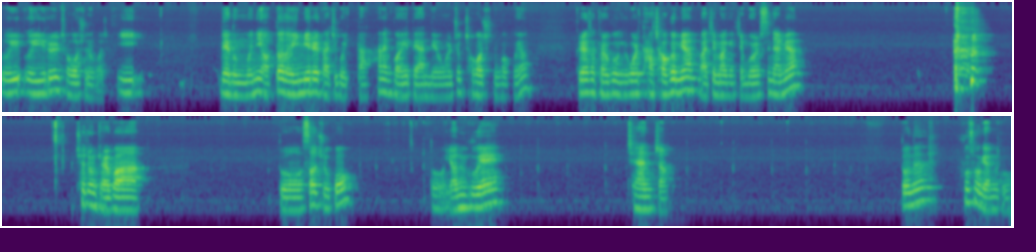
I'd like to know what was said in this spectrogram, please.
의, 의를 적어주는 거죠. 이 내 논문이 어떤 의미를 가지고 있다 하는 거에 대한 내용을 쭉 적어주는 거고요. 그래서 결국 이걸 다 적으면 마지막에 이제 뭘 쓰냐면 최종 결과 또 써주고 또 연구의 제한점 또는 후속 연구에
